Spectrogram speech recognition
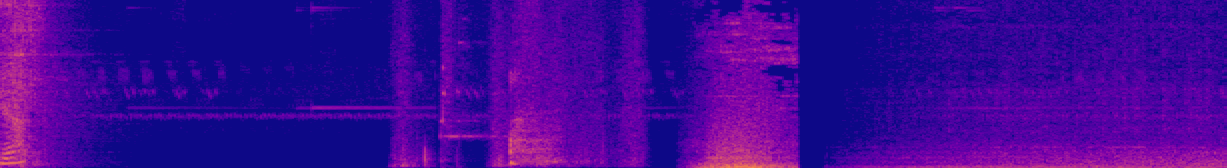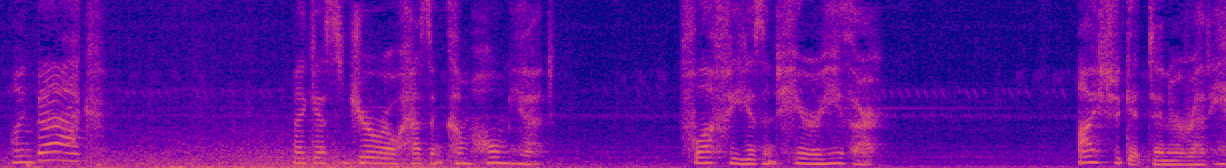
Yes? I'm back. I guess Juro hasn't come home yet. Fluffy isn't here either. I should get dinner ready.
